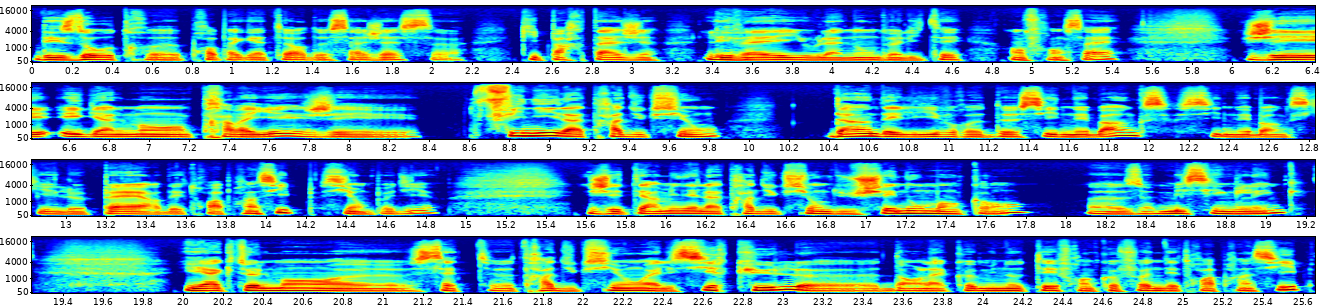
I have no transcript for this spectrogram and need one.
des autres propagateurs de sagesse qui partagent l'éveil ou la non-dualité en français. J'ai également travaillé, j'ai fini la traduction d'un des livres de Sidney Banks, Sidney Banks qui est le père des trois principes, si on peut dire. J'ai terminé la traduction du chaînon manquant, The Missing Link. Et actuellement, euh, cette traduction, elle circule euh, dans la communauté francophone des trois principes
